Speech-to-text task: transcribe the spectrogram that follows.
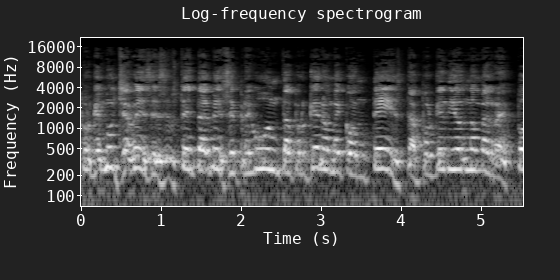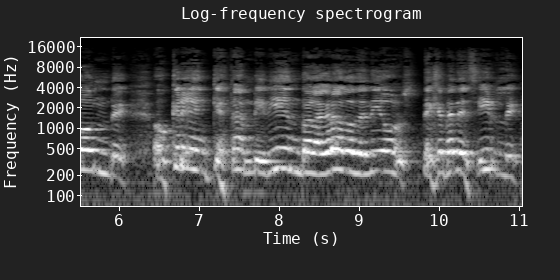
Porque muchas veces usted tal vez se pregunta por qué no me contesta, por qué Dios no me responde, o creen que están viviendo al agrado de Dios. Déjeme decirle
